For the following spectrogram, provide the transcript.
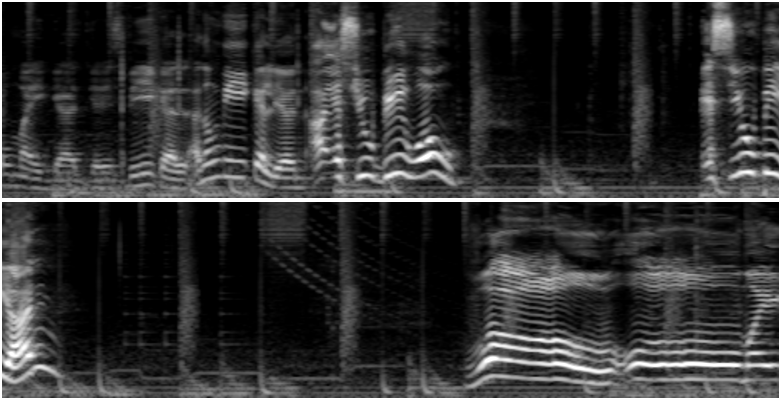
Oh my god, guys. Vehicle. Anong vehicle yun? Ah, SUV! Wow! SUV yan? Wow! Oh my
